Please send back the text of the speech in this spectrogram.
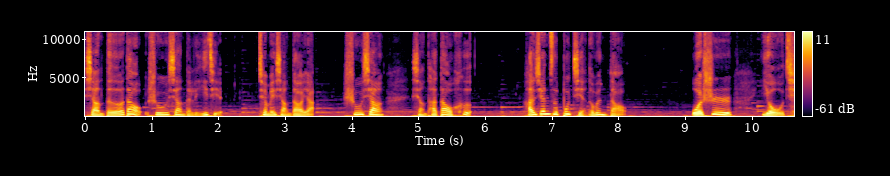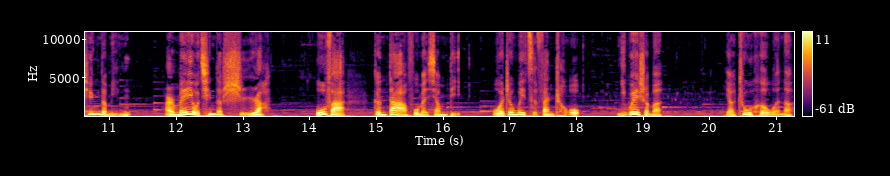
想得到叔向的理解，却没想到呀。书相向他道贺，韩宣子不解地问道：“我是有卿的名，而没有卿的实啊，无法跟大夫们相比。我正为此犯愁，你为什么要祝贺我呢？”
